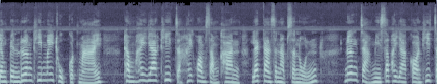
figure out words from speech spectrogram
ยังเป็นเรื่องที่ไม่ถูกกฎหมายทำให้ยากที่จะให้ความสำคัญและการสนับสนุน เนื่องจากมีทรัพยากรที่จ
